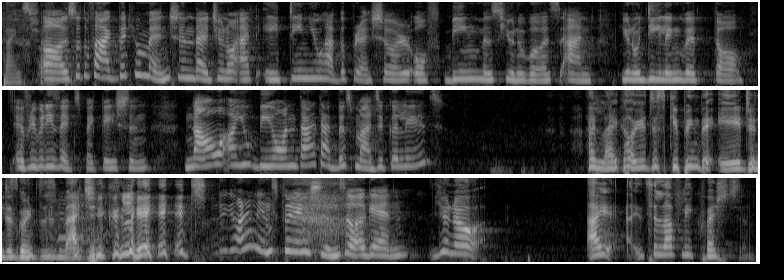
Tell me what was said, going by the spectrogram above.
Thanks, Uh, so the fact that you mentioned that you know at 18 you had the pressure of being Miss Universe and you know dealing with uh, everybody's expectation. Now are you beyond that at this magical age? I like how you're just skipping the age and just going to this magical age. You're an inspiration. So again, You know, I, it's a lovely question.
